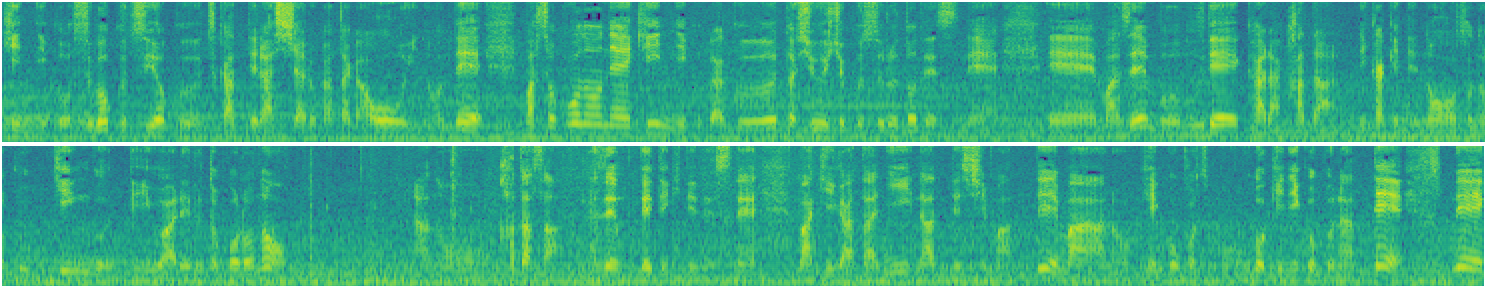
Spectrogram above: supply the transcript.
筋肉をすごく強く使ってらっしゃる方が多いので、まあ、そこのね筋肉がぐーっと収縮するとですね、えー、まあ、全部腕から肩にかけてのその腹筋群って言われるところのあの硬さが全部出てきてですね巻き型になってしまって、まあ、あの肩甲骨も動きにくくなってで、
